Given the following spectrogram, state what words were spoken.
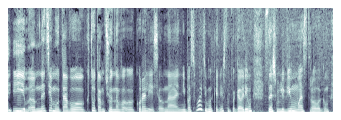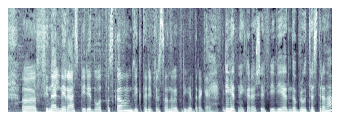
И э, на тему того, кто там что куролесил на небосводе, мы, конечно, поговорим с нашим любимым астрологом. Э, в финальный раз перед отпуском. Виктория Персоновой, привет, дорогая. Привет, мои хорошие, привет, доброе утро, страна.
